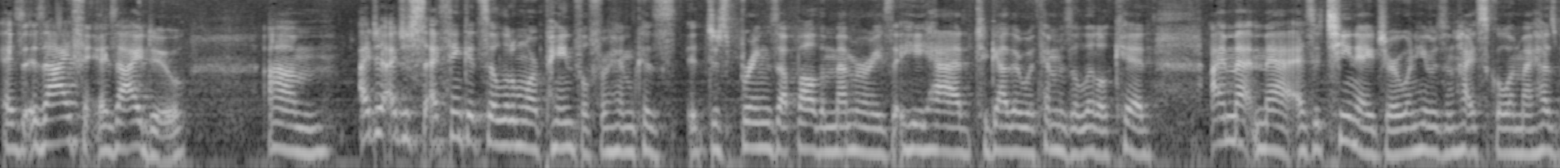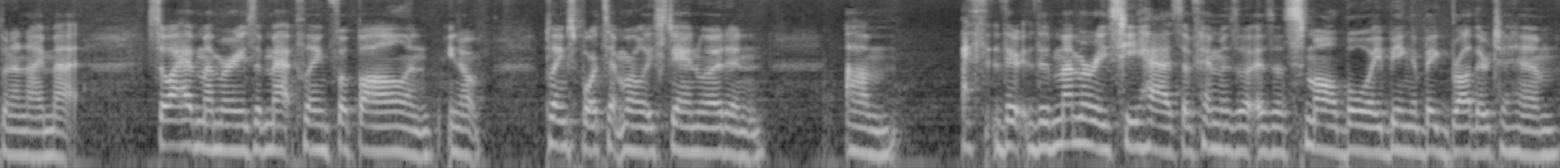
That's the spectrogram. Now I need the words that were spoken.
as, as I think, as I do. Um, I, I, just I think it's a little more painful for him because it just brings up all the memories that he had together with him as a little kid. I met Matt as a teenager when he was in high school, and my husband and I met. So I have memories of Matt playing football and you know playing sports at Morley Stanwood, and um, th- the, the, memories he has of him as a, as a small boy being a big brother to him.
